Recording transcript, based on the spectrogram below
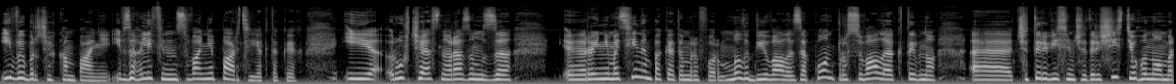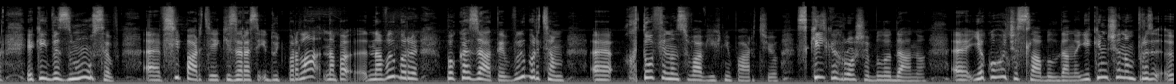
і виборчих кампаній, і взагалі фінансування партій як таких. І рух чесно разом з. Е, Реанімаційним пакетом реформ ми лобіювали закон, просували активно е, 4846 його номер, який би змусив е, всі партії, які зараз ідуть парла на, вибори, показати виборцям, е, хто фінансував їхню партію, скільки грошей було дано, е, якого числа було дано, яким чином е,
